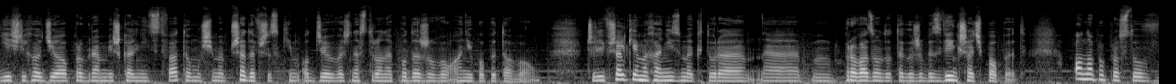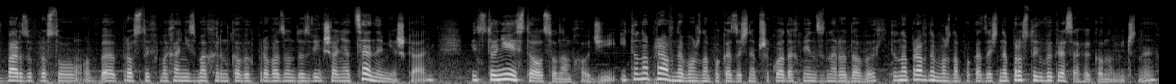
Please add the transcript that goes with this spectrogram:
jeśli chodzi o program mieszkalnictwa, to musimy przede wszystkim oddziaływać na stronę podażową, a nie popytową. Czyli wszelkie mechanizmy, które e, prowadzą do tego, żeby zwiększać popyt, one po prostu w bardzo prostą, e, prostych mechanizmach rynkowych prowadzą do zwiększania ceny mieszkań, więc to nie jest to, o co nam chodzi. I to naprawdę można pokazać na przykładach międzynarodowych i to naprawdę można pokazać na prostych wykresach ekonomicznych.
